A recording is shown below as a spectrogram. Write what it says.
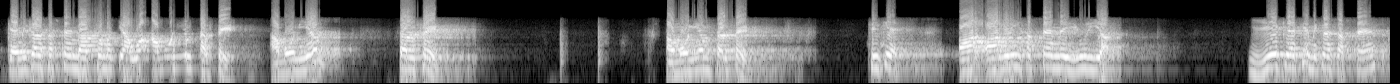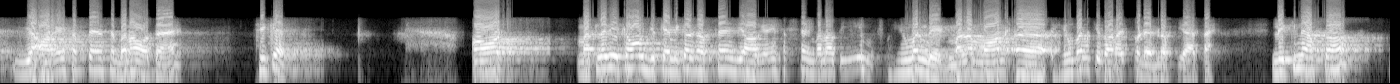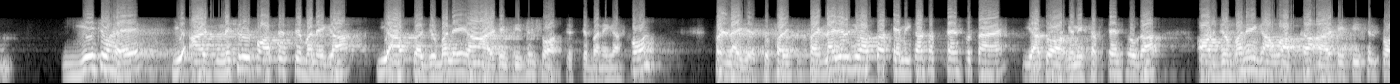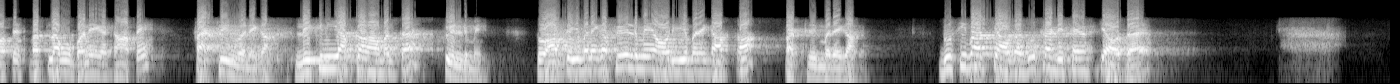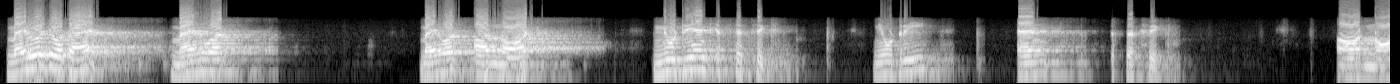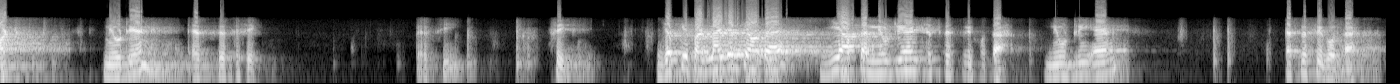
केमिकल सब्सटेंस वास्तव में क्या हुआ? Ammonium sulphate ammonium sulphate ammonium sulphate ठीक है? और ऑर्गेनिक सब्सटेंस में यूरिया ये क्या केमिकल सब्सटेंस या ऑर्गेनिक सब्सटेंस से बना होता है। ठीक है? और मतलब ये कहूँ जो केमिकल सब्सटेंस या ऑर्गेनिक सब्सटेंस बना होता है ये ह्यूमन मेड मतलब ह्यूमन के द्वारा इसको डेवलप किया जाता है। लेकिन आपका ये जो है, ये नेचुरल प्रोसेस से बनेगा, ये आपका जो बनेगा आर्टिफिशियल प्रोसेस से बनेगा कौन फर्टिलाइज़र तो फर्टिलाइज़र जो आपका केमिकल सब्सटेंस होता है, या तो ऑर्गेनिक सब्सटेंस होगा, और जो बनेगा वो आपका आर्टिफिशियल प्रोसेस मतलब वो बनेगा कहाँ पे? फैक्ट्री में बनेगा। लेकिन ये आपका कहाँ बनता है? फ़ील्ड में। तो आपका ये बनेगा फ़ील्ड में, और ये बनेगा आपका फैक्ट्री में बनेगा। दूसरी बात क्या होगा? दूसरा डिफरेंस क्या होता है? मैनुअल जो होता है, manual manual are not nutrient specific. Nutrient specific और नॉट न्यूट्रिएंट स्पेसिफिक। स्पेसिफिक। जबकि फर्टिलाइज़र क्या होता है, ये आपका न्यूट्रिएंट स्पेसिफिक होता है। न्यूट्रिएंट स्पेसिफिक होता है।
